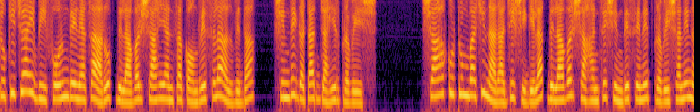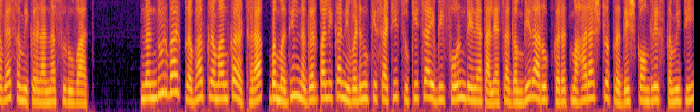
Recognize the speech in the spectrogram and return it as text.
चुकीच्या ए बी फॉर्म देण्याचा आरोप दिलावर शाह यांचा काँग्रेसला अलविदा शिंदे गटात जाहीर प्रवेश. शाह कुटुंबाची नाराजी शिगेला दिलावर शहांचे शिंदे सेनेत प्रवेशाने नव्या समीकरणांना सुरुवात. नंदुरबार प्रभाग क्रमांक अठरा ब मधील नगरपालिका निवडणुकीसाठी चुकीचा एबी फॉर्म देण्यात आल्याचा गंभीर आरोप करत महाराष्ट्र प्रदेश काँग्रेस कमिटी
